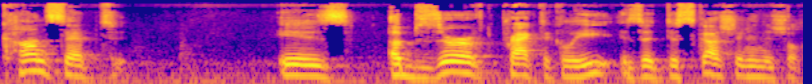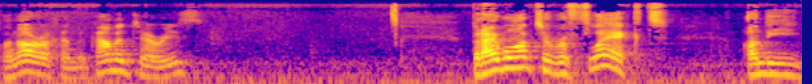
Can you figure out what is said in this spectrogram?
concept is observed practically is a discussion in the Shulchan Aruch and the commentaries. But I want to reflect on the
